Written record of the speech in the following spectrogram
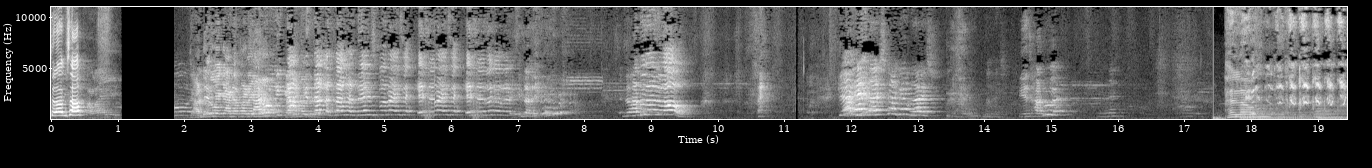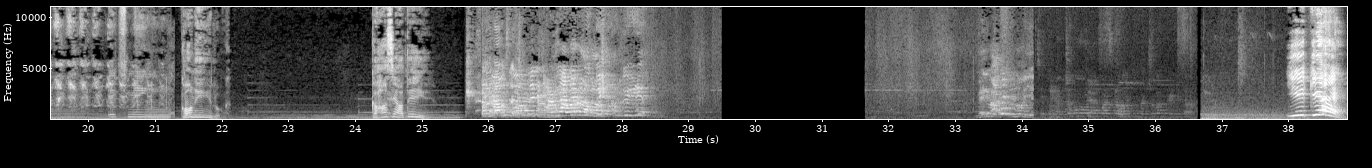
सलाम साहब। झाड़ू लेके आना पड़ेगा। कितना कितना गंदा कर दिया इसको ना ऐसे ऐसे ना ऐसे ऐसे ऐसे कर इधर। झाड़ू लगाओ। क्या अरे है ब्रश का क्या ब्रश? ये झाड़ू है। Hello. It's me. कौन है ये लोग? कहाँ से आते हैं ये क्या है?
